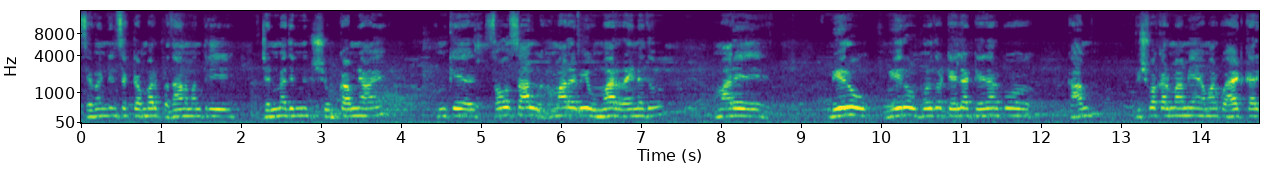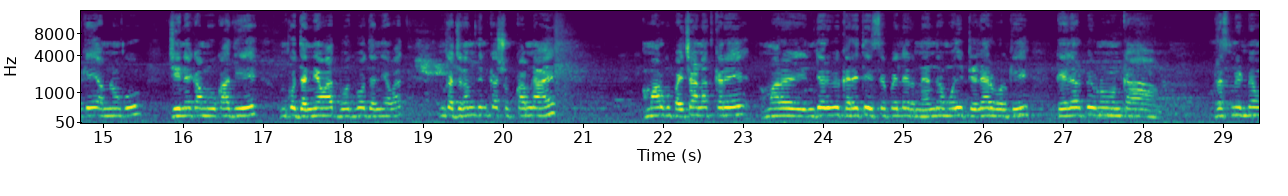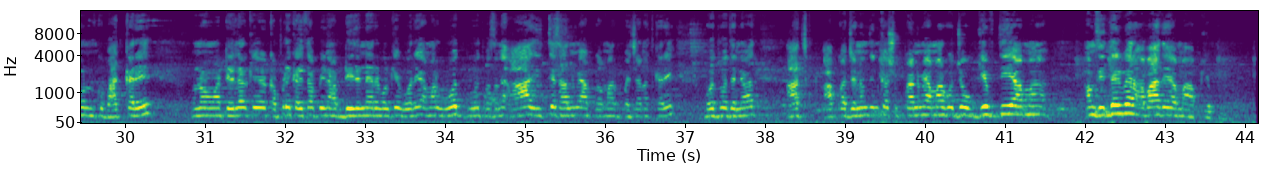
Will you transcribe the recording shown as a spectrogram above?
Seventeen सितंबर प्रधानमंत्री जन्मदिन की शुभकामनाएँ उनके सौ साल हमारे भी उम्र रहने दो। हमारे मेरो मेरो बोल दो टेलर टेलर को काम विश्वकर्मा में हमारे को ऐड करके हम लोग को जीने का मौका दिए। उनको धन्यवाद, बहुत बहुत धन्यवाद। उनका जन्मदिन का शुभकामना है हमारे को पहचानत करे, हमारे इंटरव्यू करे थे, इससे पहले नरेंद्र मोदी टेलर बोल के, टेलर पे उन्होंने उनका प्रेस मिनट में उनको बात करे। उन्होंने वहाँ टेलर के कपड़े कैसा पहने आप डिज़ाइनर बोल के बोले, हमारे बहुत बहुत पसंद है। आज इतने साल में आप हमारे पहचान करें। बहुत बहुत धन्यवाद। आज आपका जन्मदिन का शुभकामना हमारे को जो गिफ्ट दिए, हम हम ज़िंदगी भर आबाद है हम आपके ऊपर।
